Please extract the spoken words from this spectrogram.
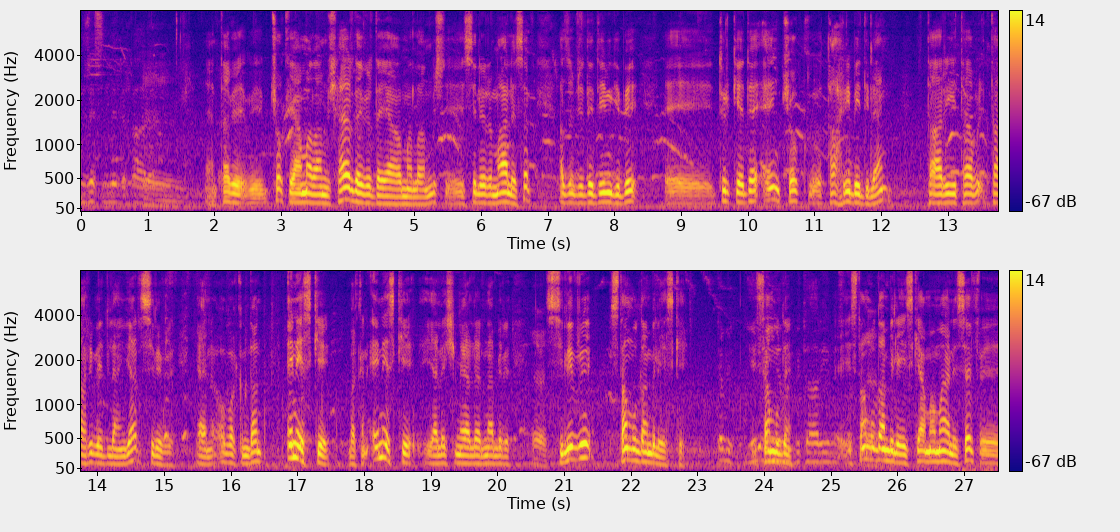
müzesindedir hala. Hmm. Yani tabii e, çok yağmalanmış, her devirde yağmalanmış. E, Silivri maalesef az önce dediğim gibi Türkiye'de en çok e, tahrip edilen, tarihi tahrip edilen yer Silivri. Yani o bakımdan en eski, bakın en eski yerleşim yerlerinden biri. Evet. Silivri İstanbul'dan bile eski. Tabii yedi İstanbul'da- bin yıllık bir tarihimiz var. İstanbul'dan bile eski ama maalesef e,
